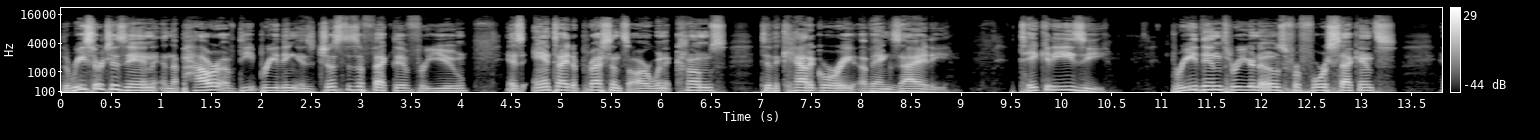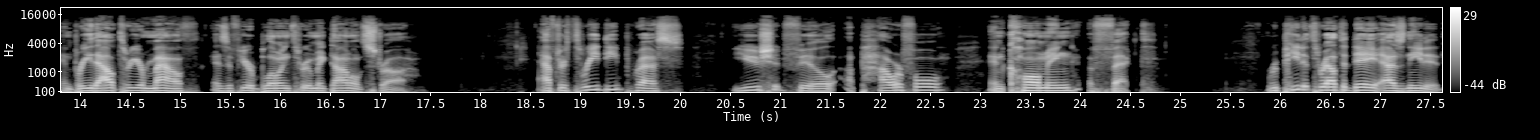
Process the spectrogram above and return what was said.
The research is in, and the power of deep breathing is just as effective for you as antidepressants are when it comes to the category of anxiety. Take it easy. Breathe in through your nose for four seconds and breathe out through your mouth as if you're blowing through a McDonald's straw. After three deep breaths, you should feel a powerful and calming effect. Repeat it throughout the day as needed.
